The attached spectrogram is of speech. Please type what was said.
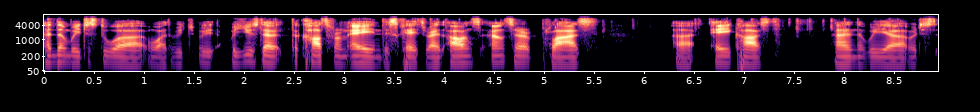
and then we just do a what? We we, we use the the cost from a in this case, right? Answer plus uh, a cost, and we uh, we just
